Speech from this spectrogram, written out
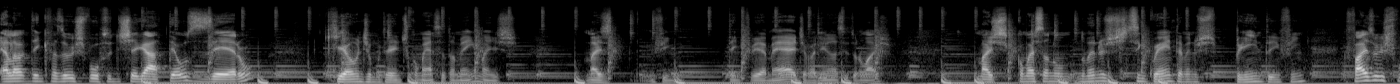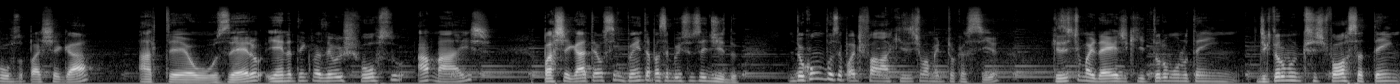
ela tem que fazer o esforço de chegar até o zero, que é onde muita gente começa também, mas. Mas, enfim, tem que ver a média, a variância e tudo mais. Mas começa no, no menos 50, menos 30, enfim. Faz o esforço para chegar até o zero e ainda tem que fazer o esforço a mais para chegar até o 50 para ser bem sucedido. Então como você pode falar que existe uma meritocracia, que existe uma ideia de que todo mundo tem, de que todo mundo que se esforça tem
